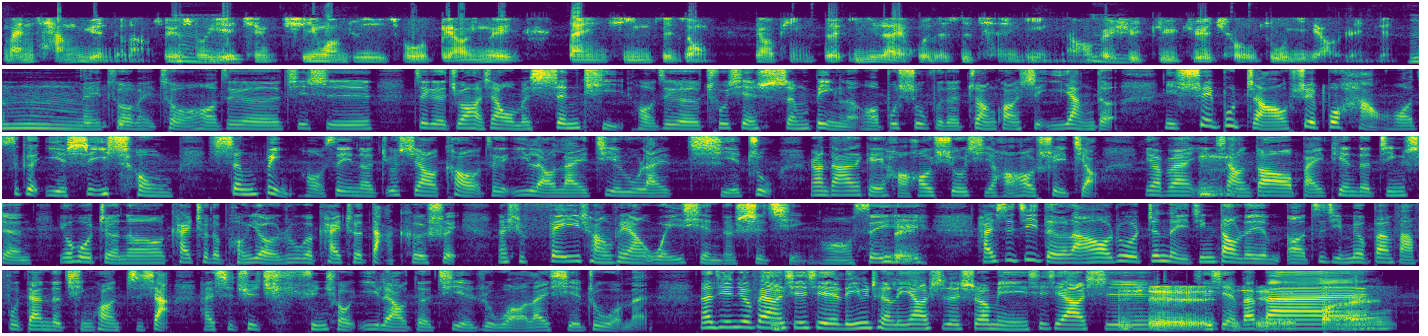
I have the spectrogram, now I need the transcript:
蛮长远的啦。所以说，也希希望就是说，不要因为担心这种药品的依赖或者是成瘾，然后而去拒绝求助医疗人员。嗯，没错，没错哈。这个其实这个就好像我们身体哈，这个出现生病了哦，不舒服的状况是一样的。你睡不着、睡不好哦，这个也是一种生病哦。所以呢，就是要靠这个医疗来介入、来协助，让大家可以好好休息、好好睡觉。要不然影响到白天的精神，又或者呢，开车的朋友如果开车打瞌睡，那是非常非常危险的事情哦。所以。还是记得啦哦，如果真的已经到了呃自己没有办法负担的情况之下，还是去寻求医疗的介入哦，来协助我们。那今天就非常谢谢林玉成林药师的说明，谢谢药师，谢谢，谢谢，拜拜。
